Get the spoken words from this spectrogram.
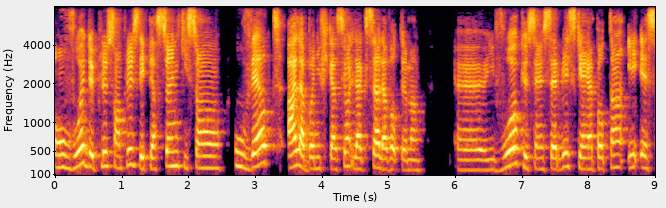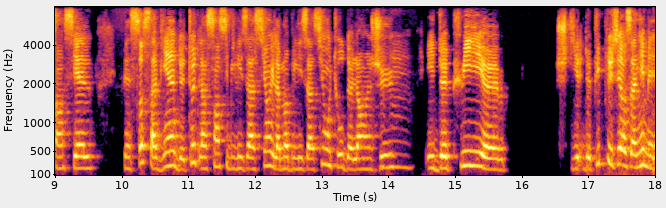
on voit de plus en plus des personnes qui sont ouvertes à la bonification et l'accès à l'avortement. Euh, ils voient que c'est un service qui est important et essentiel. Bien, ça, ça vient de toute la sensibilisation et la mobilisation autour de l'enjeu. Mm-hmm. Et depuis, euh, depuis plusieurs années, mais,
